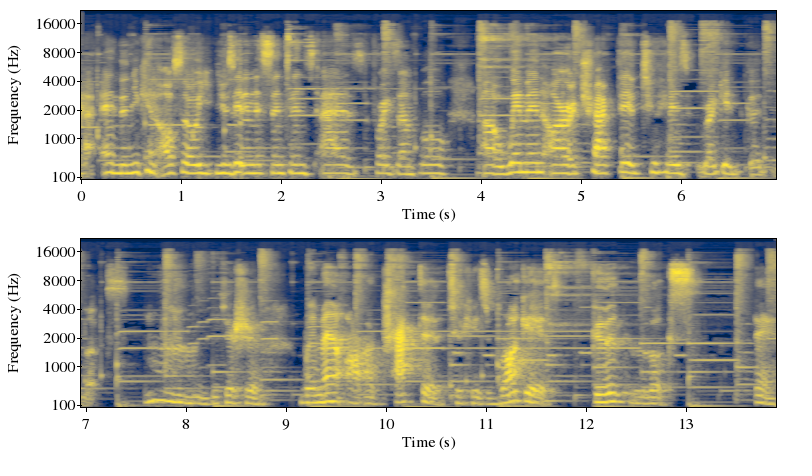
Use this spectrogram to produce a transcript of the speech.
Yeah, and then you can also use it in a sentence as, for example, uh, women are attracted to his rugged good looks. 嗯，的确是，women are attracted to his rugged good looks。对，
